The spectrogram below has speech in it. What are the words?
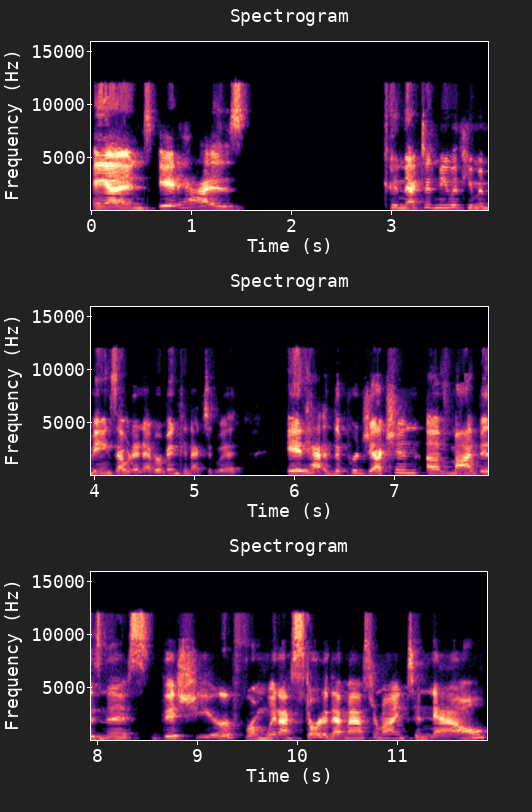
And it has connected me with human beings I would have never been connected with. It had the projection of my business this year from when I started that mastermind to now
